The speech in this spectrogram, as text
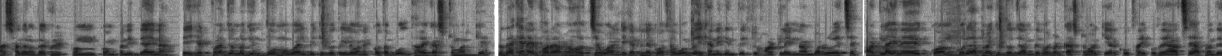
আর সাধারণত এখন হেডফোন কোম্পানি দেয় না। এই হেডফোনের জন্য কিন্তু মোবাইল বিক্রি করতে গেলে অনেক কথা বলতে হয় কাস্টমারকে তো দেখেন এরপরে আমি হচ্ছে ওয়ারেন্টি কার্ড কথা বলব। এখানে কিন্তু একটি হটলাইন নাম্বার রয়েছে। হটলাইনে কল করে আপনারা কিন্তু জানতে পারবেন কাস্টমার কেয়ার কোথায় কোথায় আছে। আপনাদের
